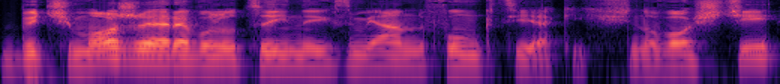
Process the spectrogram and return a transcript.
być może rewolucyjnych zmian, funkcji, jakichś nowości,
